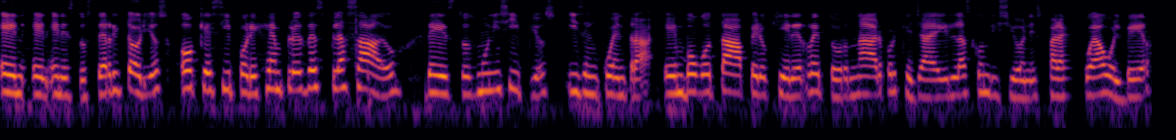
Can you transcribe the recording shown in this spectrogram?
en, en, en estos territorios o que si por ejemplo es desplazado de estos municipios y se encuentra en Bogotá, pero quiere retornar porque ya hay las condiciones para que pueda volver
